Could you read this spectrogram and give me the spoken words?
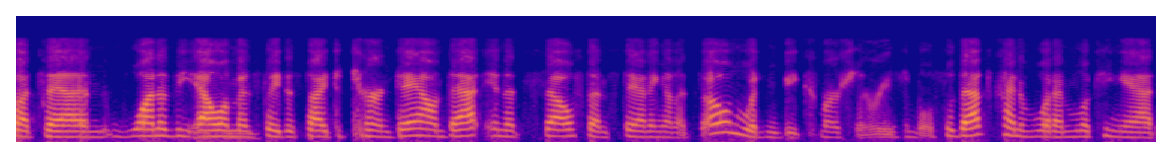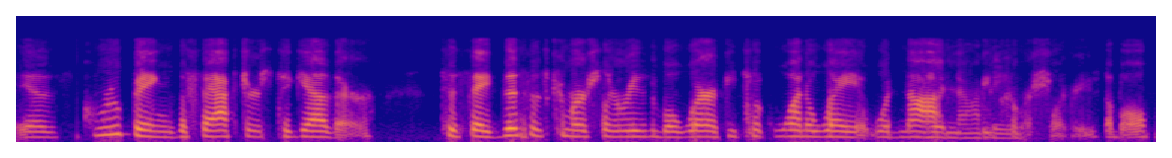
But then one of the elements they decide to turn down, that in itself then standing on its own wouldn't be commercially reasonable. So that's kind of what I'm looking at is grouping the factors together to say this is commercially reasonable, where if you took one away, it would not, Would not be, be. commercially reasonable.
